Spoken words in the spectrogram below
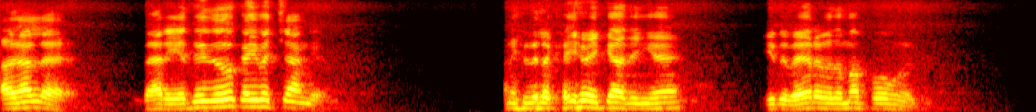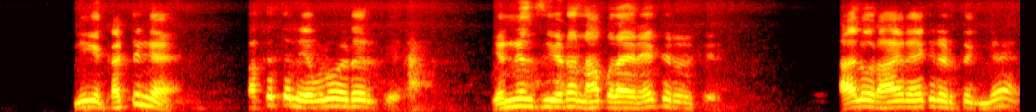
அதனால வேற எது எதோ கை வச்சாங்க. ஆனால் இதில் கை வைக்காதீங்க. இது வேற விதமாக போகும் இது. கட்டுங்க. பக்கத்தில் எவ்வளோ இடம் இருக்கு? என்எல்சி இடம் நாற்பதாயிரம் ஏக்கர் இருக்கு. அதில் ஒரு ஆயிரம் ஏக்கர் எடுத்துக்கங்க.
